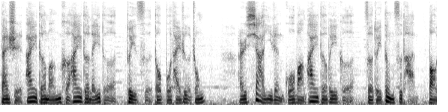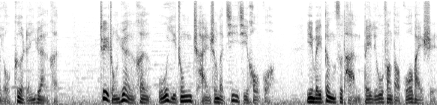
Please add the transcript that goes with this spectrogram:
但是埃德蒙和埃德雷德对此都不太热衷，而下一任国王埃德威格则对邓斯坦抱有个人怨恨。这种怨恨无意中产生了积极后果，因为邓斯坦被流放到国外时，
